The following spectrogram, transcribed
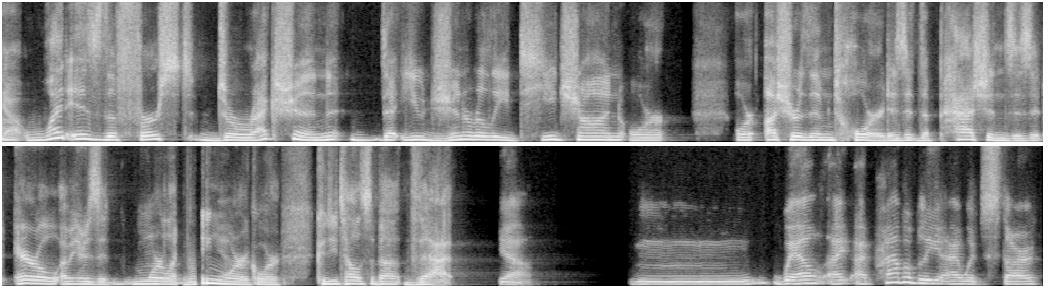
uh, yeah uh, what is the first direction that you generally teach on or or usher them toward? Is it the passions? Is it arrow? I mean, is it more like ring yeah. work? Or could you tell us about that? Yeah. Mm, well, I, I probably I would start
